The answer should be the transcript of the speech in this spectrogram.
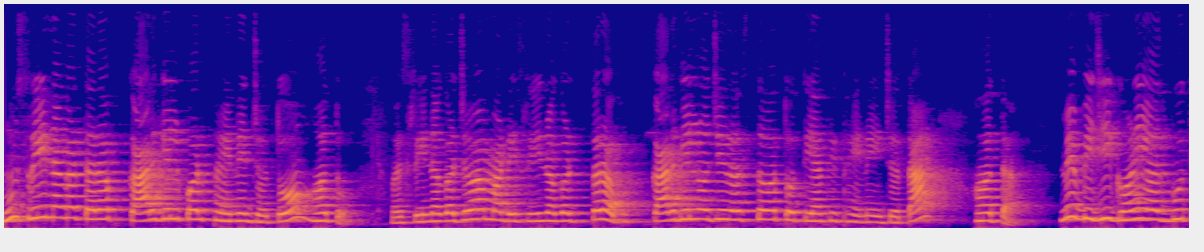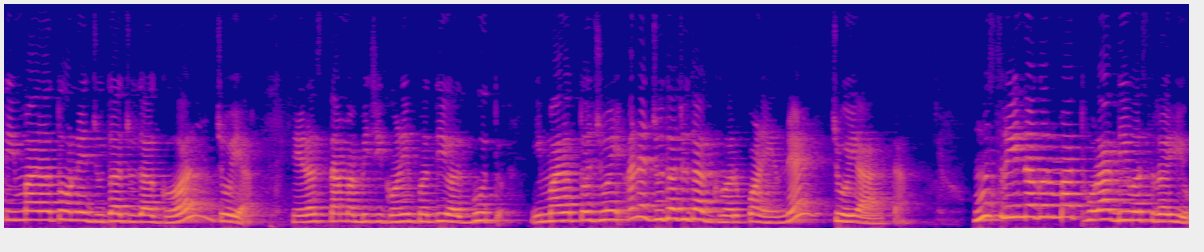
હું શ્રીનગર તરફ કારગિલ પર થઈને જતો હતો. હવે શ્રીનગર જવા માટે શ્રીનગર તરફ કારગિલનો જે રસ્તો હતો ત્યાંથી થઈને જતા હતા. મેં બીજી ઘણી અદ્ભુત ઇમારતો અને જુદા જુદા ઘર જોયા. એ રસ્તામાં બીજી ઘણી બધી અદ્ભુત ઇમારતો જોઈ અને જુદા જુદા ઘર પણ એમને જોયા હતા. હું શ્રીનગરમાં થોડા દિવસ રહ્યો,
